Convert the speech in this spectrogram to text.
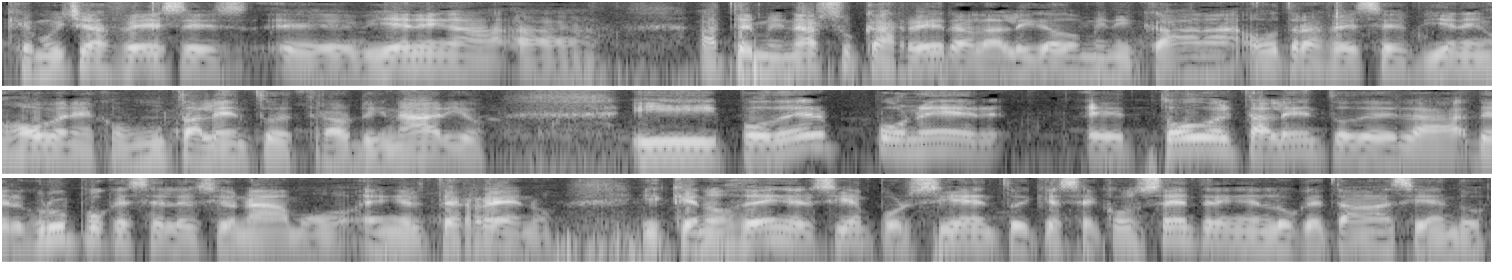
que muchas veces eh, vienen a, a, a, terminar su carrera en la Liga Dominicana, otras veces vienen jóvenes con un talento extraordinario. Y poder poner eh, todo el talento del grupo que seleccionamos en el terreno y que nos den el 100% y que se concentren en lo que están haciendo,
